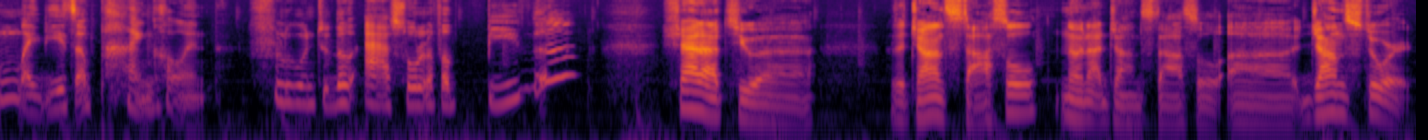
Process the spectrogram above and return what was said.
Maybe it's a pangolin flew into the asshole of a beaver. Shout out to uh was it John Stossel? No, not John Stossel. Uh Jon Stewart,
